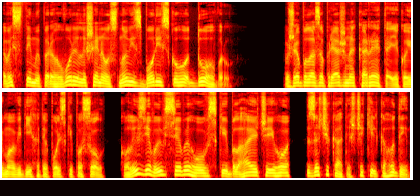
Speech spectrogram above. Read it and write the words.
вестиме переговори лише на основі зборівського договору. Вже була запряжена карета, якою мав від'їхати польський посол, коли з'явився Виговський, благаючи його зачекати ще кілька годин.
